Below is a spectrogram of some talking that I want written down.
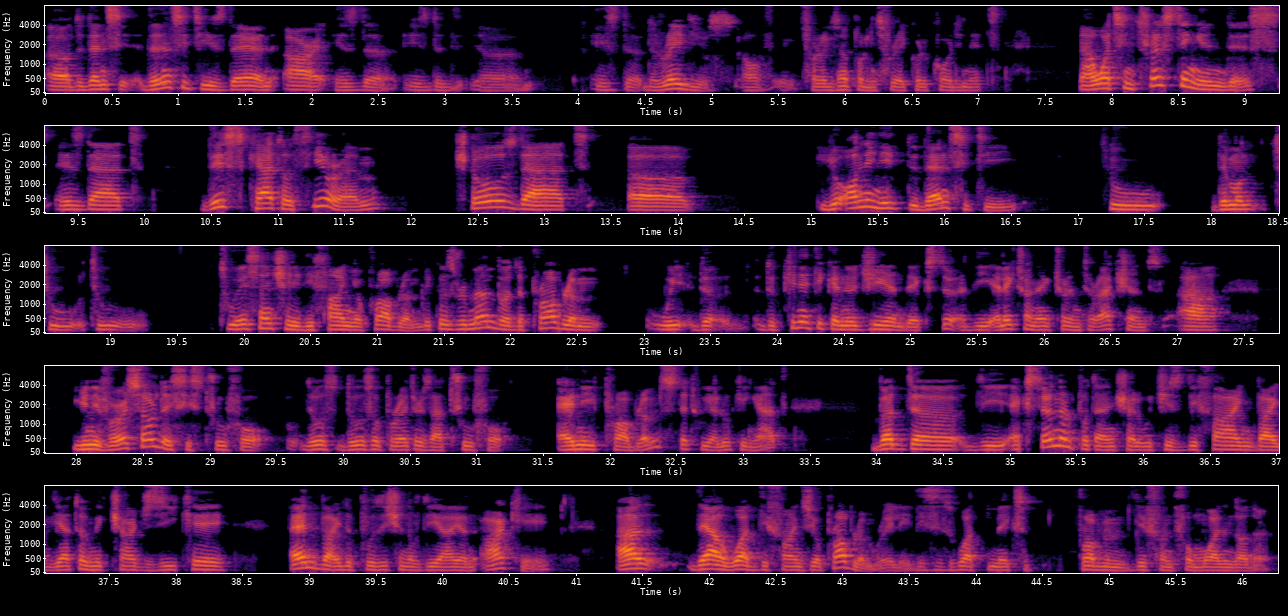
Uh, the density the density is there, and R is the is the uh, is the, the radius of, for example, in spherical coordinates. Now, what's interesting in this is that this Kato theorem shows that uh, you only need the density to, to, to, to essentially define your problem. Because remember, the problem, we, the, the kinetic energy and the, exter- the electron-electron interactions are universal. This is true for those, those operators are true for any problems that we are looking at. But the, the external potential, which is defined by the atomic charge Zk and by the position of the ion Rk, are, they are what defines your problem, really. This is what makes a problem different from one another.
